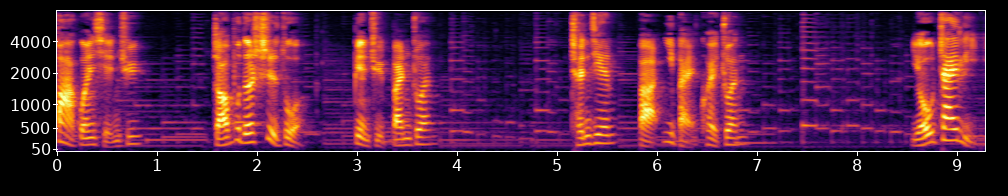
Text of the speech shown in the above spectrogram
罢官闲居，找不得事做，便去搬砖。晨间把一百块砖由斋里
